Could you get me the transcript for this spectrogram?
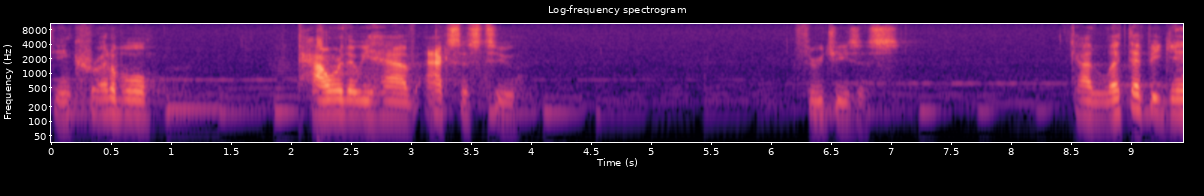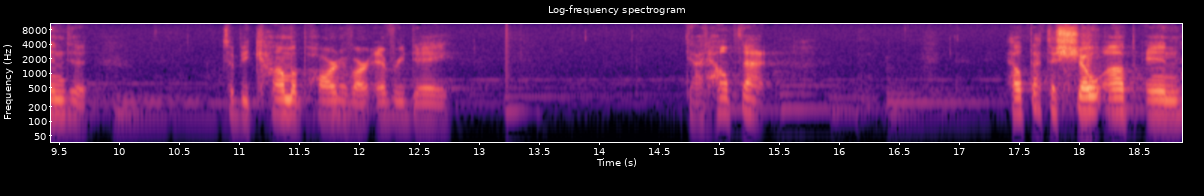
The incredible power that we have access to through Jesus. God, let that begin to to become a part of our everyday. God, help that. Help that to show up in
